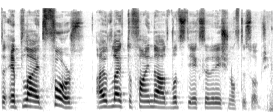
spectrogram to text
the applied force, I would like to find out what's the acceleration of this object.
